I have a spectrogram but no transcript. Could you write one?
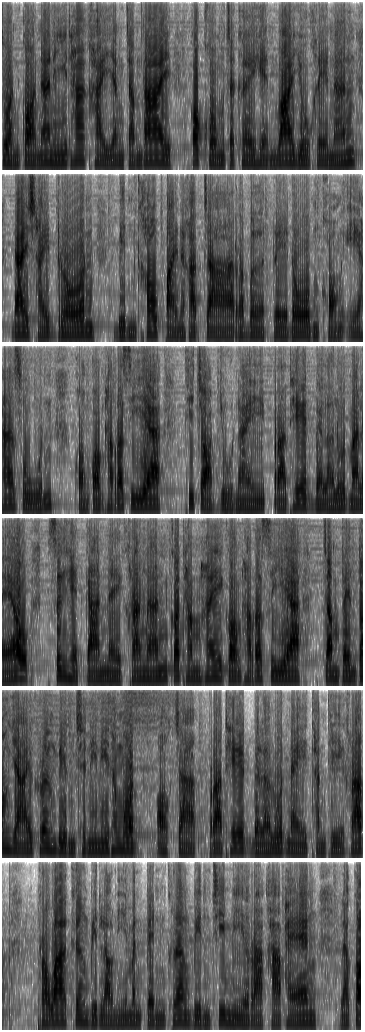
ส่วนก่อนหน้านี้ถ้าใครยังจำได้ ก็คงจะเคยเห็นว่ายูเครนนั้นได้ใช้โดรนบินเข้าไปนะครับ จะระเบิดเรโดมของ A50 ของกองทัพรัสเซียที่จอดอยู่ในประเทศเบลารุสมาแล้ว ซึ่งเหตุการณ์ในครั้งนั้นก็ทำให้กองทัพรัสเซียจำเป็นต้องย้ายเครื่องบินชนิดนี้ทั้งหมดออกจากประเทศเบลารุสในทันทีครับเพราะว่าเครื่องบินเหล่านี้มันเป็นเครื่องบินที่มีราคาแพง แล้วก็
